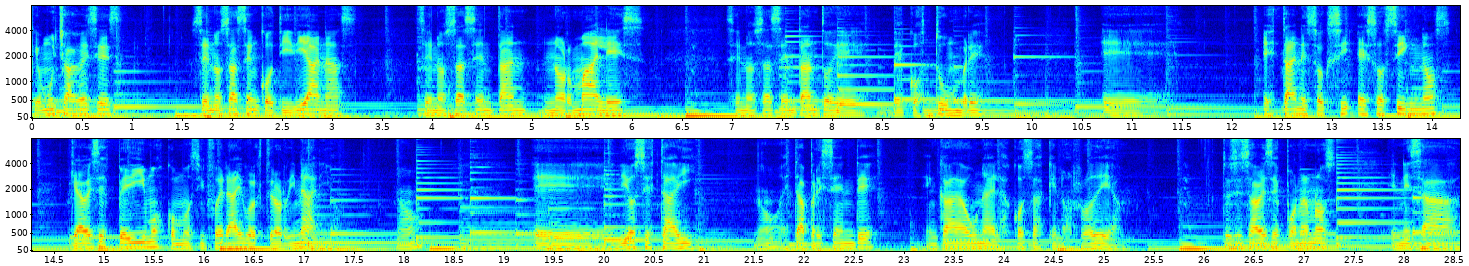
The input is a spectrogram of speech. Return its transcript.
que muchas veces se nos hacen cotidianas, se nos hacen tan normales, se nos hacen tanto de, de costumbre, eh, están esos, esos, signos que a veces pedimos como si fuera algo extraordinario. ¿no? Eh, Dios está ahí, ¿no? está presente en cada una de las cosas que nos rodean. Entonces a veces ponernos en, esa,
